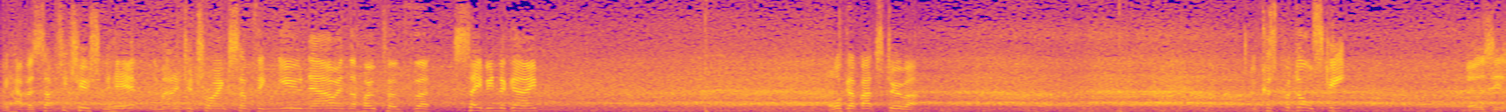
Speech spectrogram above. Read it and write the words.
We have a substitution here. The manager trying something new now in the hope of uh, saving the game. Holger Badstuber. Lukas Podolski. Ozil.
